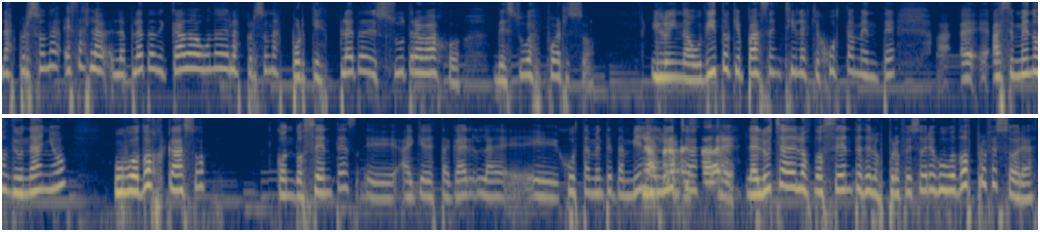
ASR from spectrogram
Las personas, esa es la, plata de cada una de las personas porque es plata de su trabajo, de su esfuerzo. Y lo inaudito que pasa en Chile es que justamente hace menos de un año hubo dos casos con docentes, eh, hay que destacar eh, justamente también la lucha, la lucha de los docentes, de los profesores. Hubo dos profesoras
